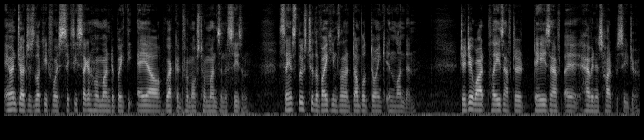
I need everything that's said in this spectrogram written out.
Aaron Judge is looking for a 60-second home run to break the AL record for most home runs in a season. Saints lose to the Vikings on a double doink in London. J.J. Watt plays after days after uh, having his heart procedure.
